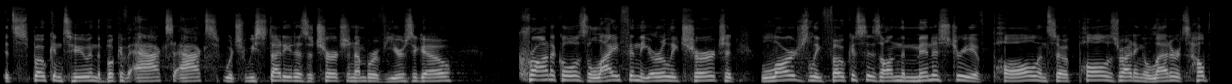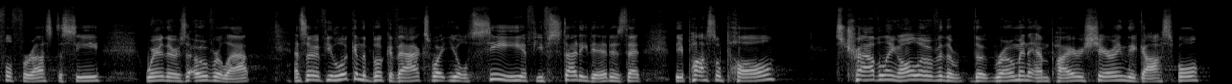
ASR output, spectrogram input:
it's spoken to in the book of Acts, Acts, which we studied as a church a number of years ago, chronicles life in the early church. It largely focuses on the ministry of Paul. And so, if Paul is writing a letter, it's helpful for us to see where there's overlap. And so, if you look in the book of Acts, what you'll see, if you've studied it, is that the Apostle Paul is traveling all over the, the Roman Empire, sharing the gospel.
